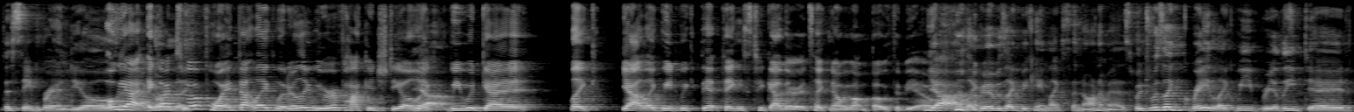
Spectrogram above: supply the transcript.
the same brand deals. Oh yeah, it go got to like- a point that like literally we were a package deal. Like Yeah. we would get like yeah, like we'd, we'd get things together. It's like no, we want both of you. yeah, like it was like became like synonymous, which was like great. Like we really did.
